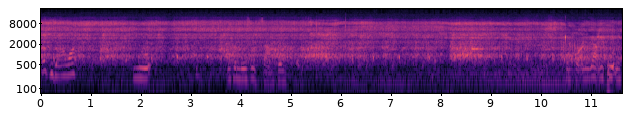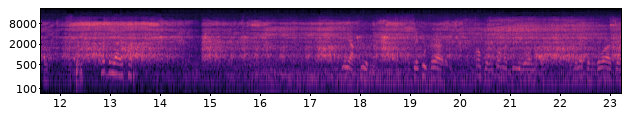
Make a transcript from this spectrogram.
ม่กี่ดาววะดูดูคนดูสิสามคนผมขออนุญาตไม่พูดนะครับ ไม่เป็นไรครับ ไม่อยากพูดนะโอเคพูดก็ได้ก็ผมก็มาตีบอลครับตอนแรกผมก็ว่าจะ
